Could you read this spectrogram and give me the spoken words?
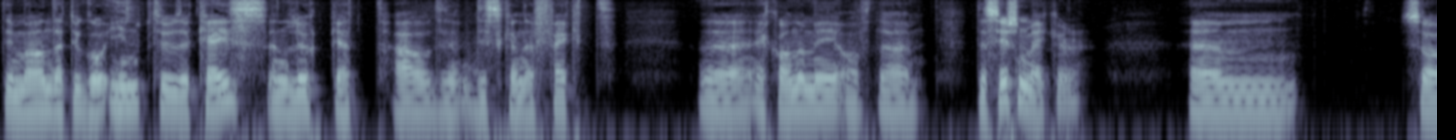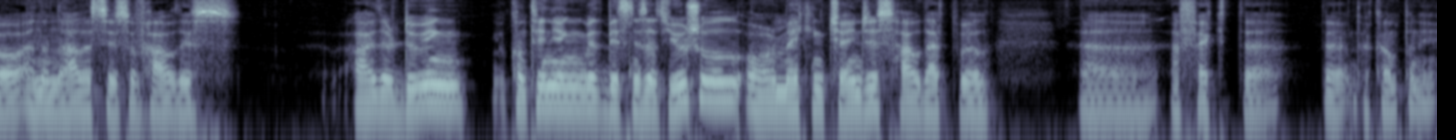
demand that you go into the case and look at how the, this can affect the economy of the decision maker. Um, so, an analysis of how this either doing continuing with business as usual or making changes, how that will uh, affect the, the the company.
